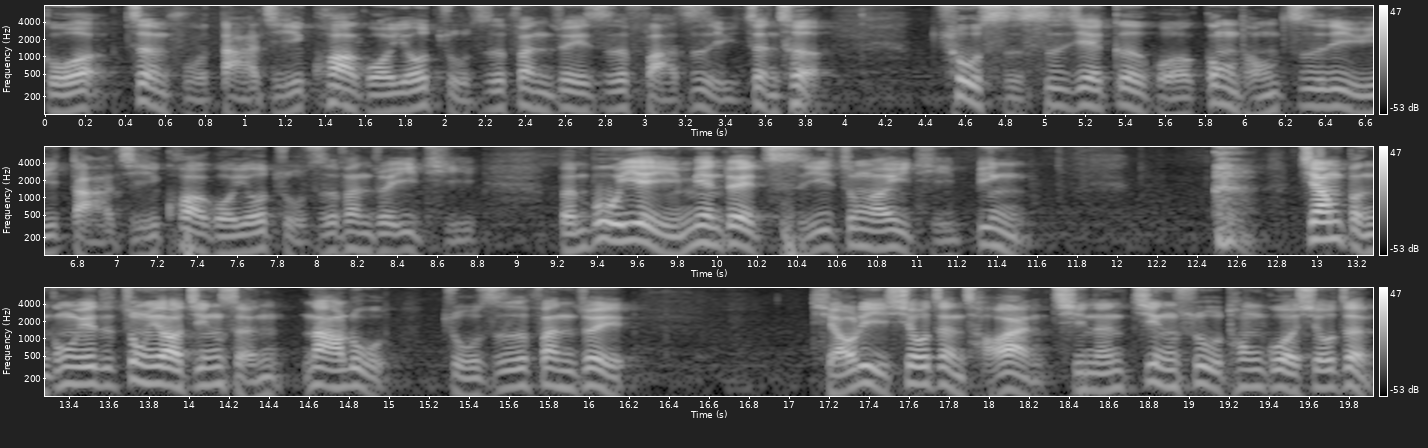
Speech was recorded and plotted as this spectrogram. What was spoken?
国政府打击跨国有组织犯罪之法制与政策，促使世界各国共同致力于打击跨国有组织犯罪议题。本部业已面对此一重要议题，并将本公约的重要精神纳入组织犯罪条例修正草案，其能尽速通过修正，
